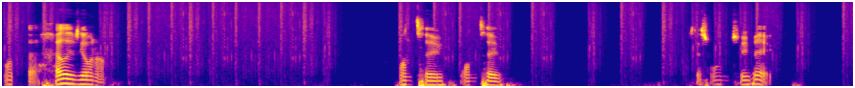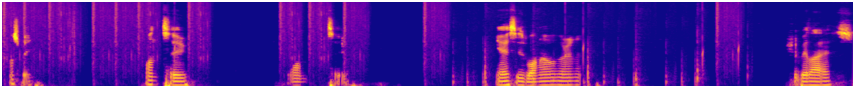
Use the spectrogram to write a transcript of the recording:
What the hell is going on? One, two, one, two. Is this one too big? Must be. One, two, one, two. Yeah, this is one over, isn't it? Should be like this.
